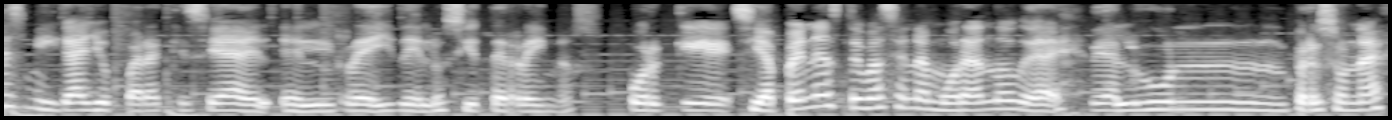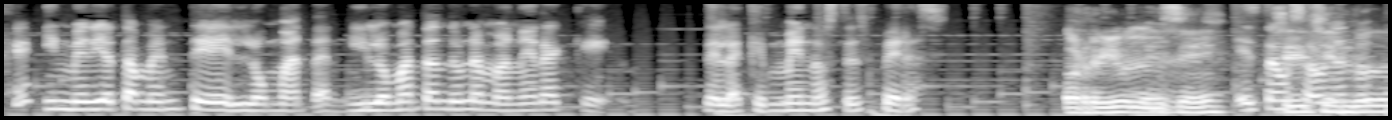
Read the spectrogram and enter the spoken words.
es mi gallo para que sea el, rey de los siete reinos. Porque si apenas te vas enamorando de, de algún personaje, inmediatamente lo matan y lo matan de una manera que de la que menos te esperas. Horrible, sí. Estamos hablando.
